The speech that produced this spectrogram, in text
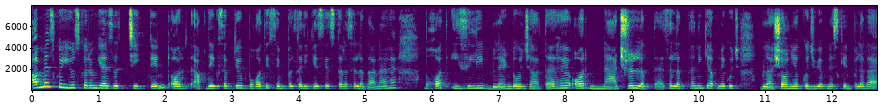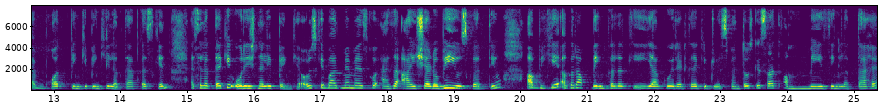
अब मैं इसको यूज़ करूँगी एज अ चीक टेंट और आप देख सकते हो बहुत ही सिंपल तरीके से इस तरह से लगाना है। बहुत इजीली ब्लेंड हो जाता है और नेचुरल लगता है। ऐसा लगता नहीं कि आपने कुछ ब्लश ऑन या कुछ भी अपने स्किन पे लगाया है। बहुत पिंकी पिंकी लगता है आपका स्किन ऐसा लगता है कि ओरिजिनली पिंक है। और उसके बाद में मैं इसको एज अ आई शेडो भी यूज़ करती हूँ। अब ये अगर आप पिंक कलर की या कोई रेड कलर की ड्रेस पहनते हो, उसके साथ अमेजिंग लगता है।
